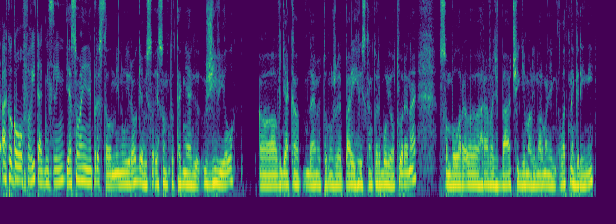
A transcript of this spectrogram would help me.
ako golfový, tak myslím. Ja som ani neprestal minulý rok, ja, by som, ja som to tak nejak živil, vďaka, dajme tomu, že pár ihriskám, ktoré boli otvorené. Som bol uh, hrávať v Báči, kde mali normálne letné greeny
